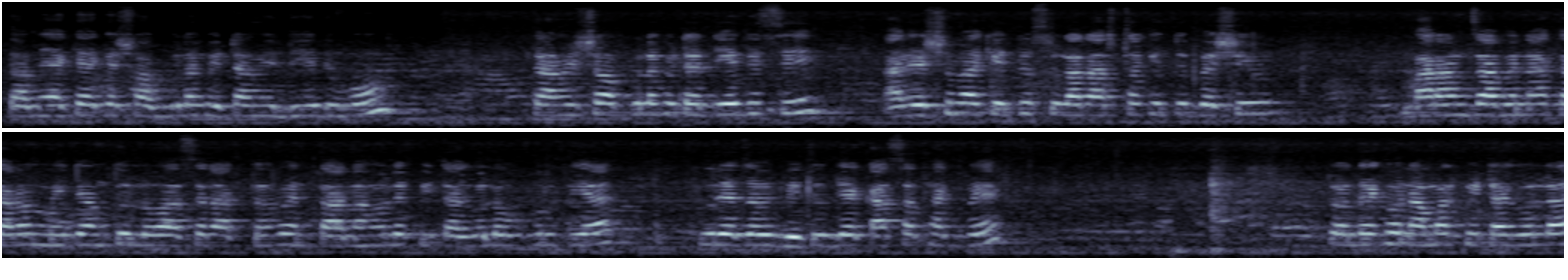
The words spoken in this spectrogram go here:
তো আমি একে একে সবগুলো পিঠা আমি দিয়ে দেবো। তো আমি সবগুলো পিঠা দিয়ে দিছি। আর এর সময় কিন্তু চুলা রাসটা কিন্তু বেশি বাড়ানো যাবে না, কারণ মিডিয়াম টু লো আছে রাখতে হবে। তা না হলে পিঠাগুলো উপর দিয়ে পুড়ে যাবে, ভিতর দিয়ে কাঁচা থাকবে। তো দেখুন আমার পিঠাগুলা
